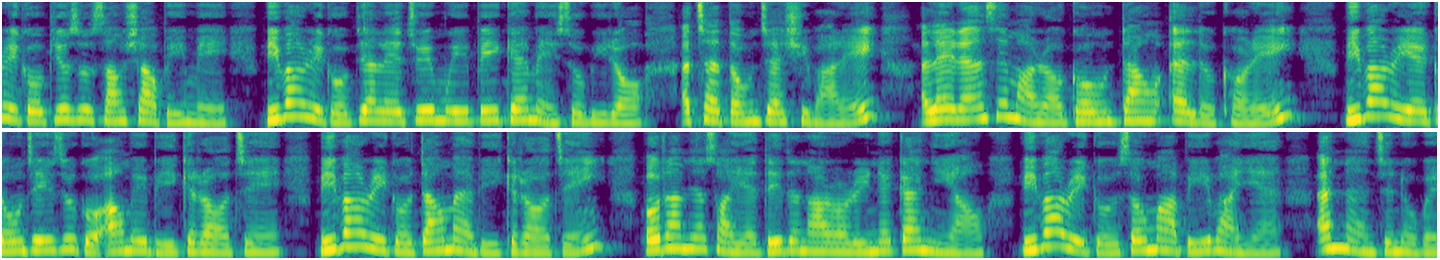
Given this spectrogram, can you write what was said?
တွေကိုပြုစုဆောင်ရှောက်ပေးမယ်။မိဘတွေကိုပြန်လဲကျွေးမွေးပေးကမ်းမယ်ဆိုပြီးတော့အချက်၃ချက်ရှိပါတယ်။အလေတန်းအဆင့်မှာတော့ဂုံတောင်းအပ်လို့ခေါ်တယ်။မိဘတွေရဲ့ဂုံကျေးဇူးကိုအောက်မေ့ပြီးကြော်ခြင်းမိဘတွေကိုတောင်းပန်ပြီးကြော်ခြင်းဗုဒ္ဓမြတ်စွာရဲ့ဒေသနာတော်တွေနဲ့ကန့်ညီအောင်မိဘတွေကိုဆုံးမပေးပါရန်အနှံခြင်းတို့ပဲ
